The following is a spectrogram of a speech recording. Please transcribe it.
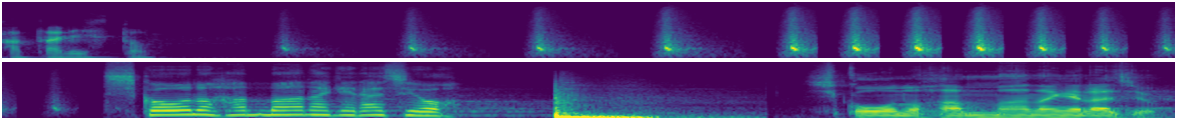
カタリスト。思考のハンマー投げラジオ。思考のハンマー投げラジオ。思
